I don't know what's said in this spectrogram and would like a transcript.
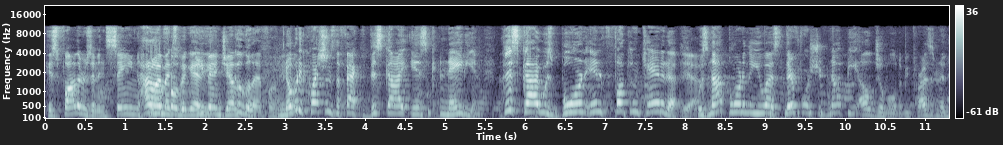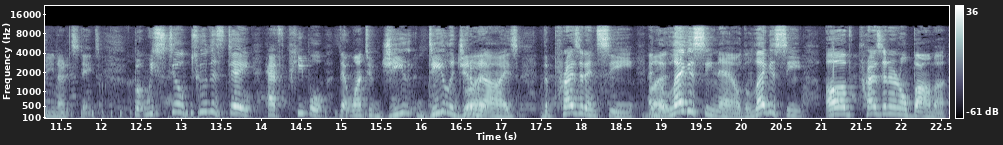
His father is an insane How do I make homophobic spaghetti? evangelical. Google that for me. Nobody questions the fact that this guy is Canadian. This guy was born in fucking Canada. Yeah. Was not born in the U.S. Therefore, should not be eligible to be president of the United States. But we still, to this day, have people that want to ge- delegitimize the presidency and the legacy now, the legacy of President Obama,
